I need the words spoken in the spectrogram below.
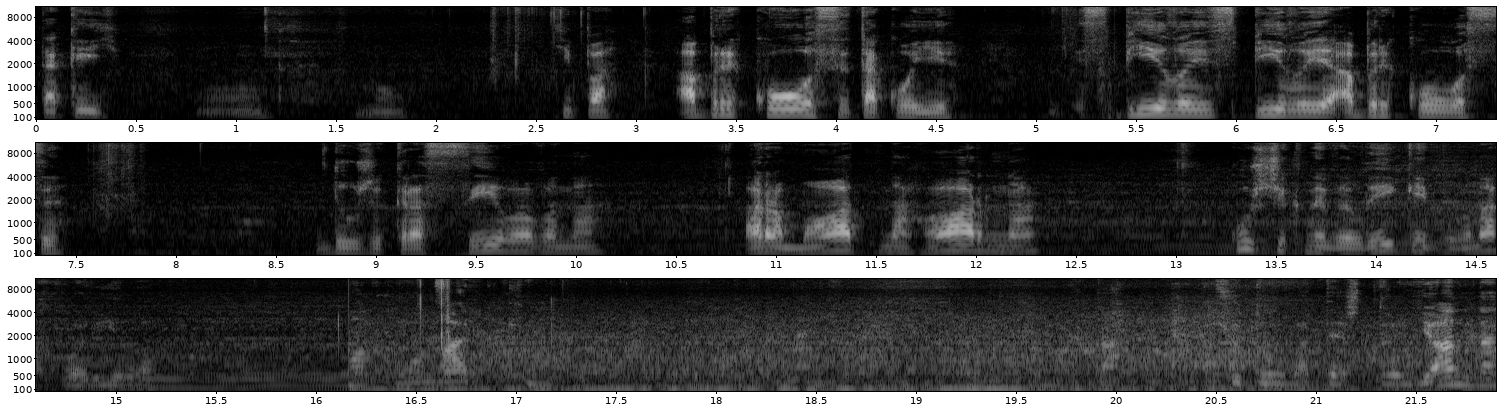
такий, ну, типа абрикоси такої, спілої, спілої абрикоси. Дуже красива вона, ароматна, гарна. Кущик невеликий, бо вона хворіла. Монархія. Така чудова теж троянда.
